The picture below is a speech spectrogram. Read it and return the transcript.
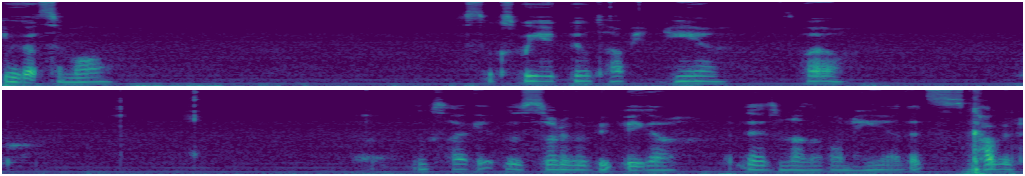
We've got some more. This looks weird built up in here as well. Looks like it was sort of a bit bigger, but there's another one here that's covered.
